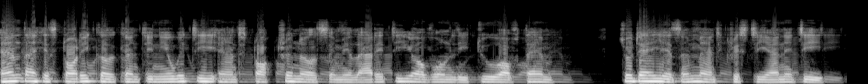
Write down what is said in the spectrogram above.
and the historical continuity and doctrinal similarity of only two of them, Judaism and Christianity,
